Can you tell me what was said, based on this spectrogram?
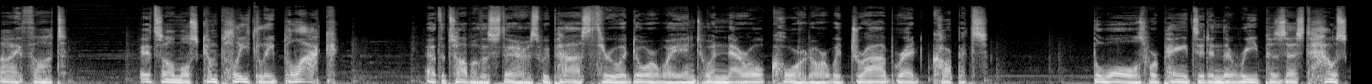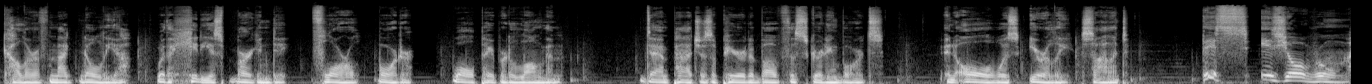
I thought. It's almost completely black. At the top of the stairs, we passed through a doorway into a narrow corridor with drab red carpets. The walls were painted in the repossessed house color of magnolia, with a hideous burgundy, floral border wallpapered along them. Damp patches appeared above the skirting boards, and all was eerily silent. This is your room.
